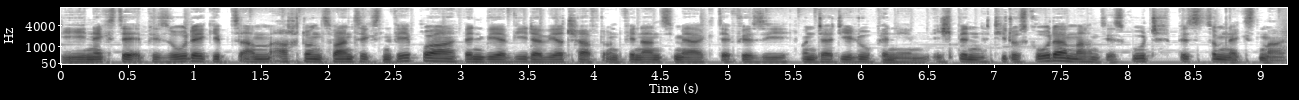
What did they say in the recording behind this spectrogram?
Die nächste Episode gibt's am 28. Februar, wenn wir wieder Wirtschaft und Finanzmärkte für Sie unter die Lupe nehmen. Ich bin Titus Groder, machen Sie es gut, bis zum nächsten Mal.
